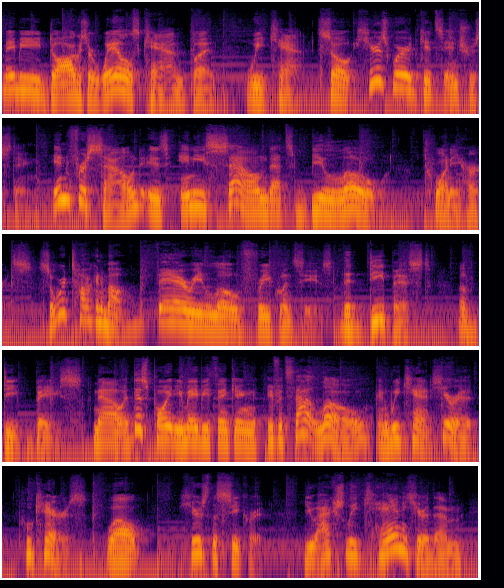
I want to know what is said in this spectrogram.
Maybe dogs or whales can, but we can't. So here's where it gets interesting. Infrasound is any sound that's below 20 hertz. So we're talking about very low frequencies, the deepest of deep bass. Now, at this point, you may be thinking, if it's that low and we can't hear it, who cares? Well, here's the secret you actually can hear them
